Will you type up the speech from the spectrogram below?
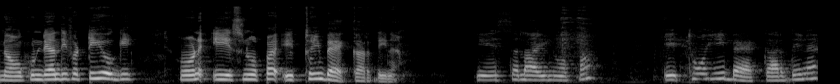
9 ਕੁੰਡਿਆਂ ਦੀ ਫੱਟੀ ਹੋ ਗਈ। ਹੁਣ ਇਸ ਨੂੰ ਆਪਾਂ ਇੱਥੋਂ ਹੀ ਬੈਕ ਕਰ ਦੇਣਾ। ਇਸ ਸਲਾਈ ਨੂੰ ਆਪਾਂ ਇੱਥੋਂ ਹੀ ਬੈਕ ਕਰ ਦੇਣਾ।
